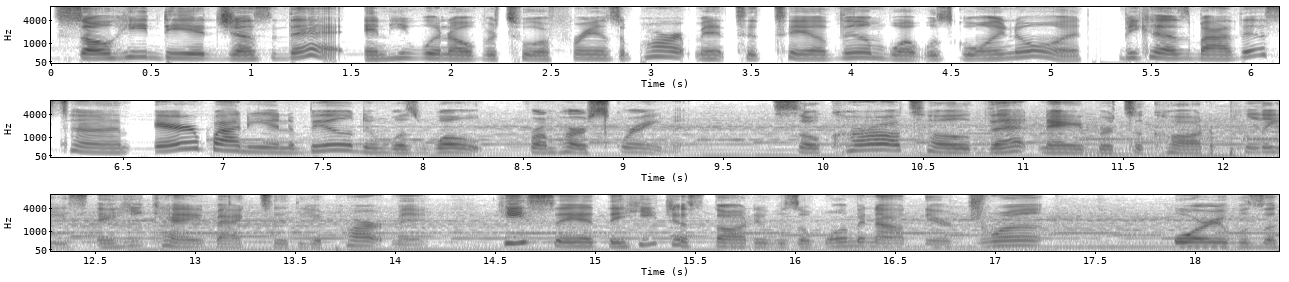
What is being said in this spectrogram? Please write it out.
So he did just that. And he went over to a friend's apartment to tell them what was going on. Because by this time, everybody in the building was woke from her screaming. So Carl told that neighbor to call the police and he came back to the apartment. He said that he just thought it was a woman out there drunk or it was a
